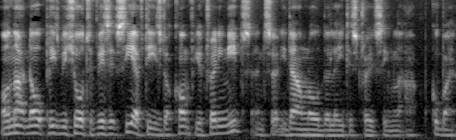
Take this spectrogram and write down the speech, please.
On that note, please be sure to visit cfds.com for your trading needs and certainly download the latest Trade Signal app. Goodbye.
